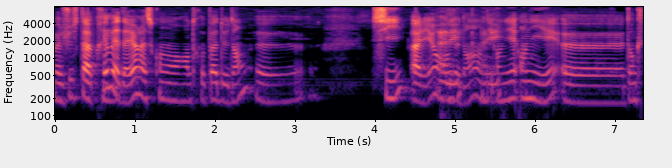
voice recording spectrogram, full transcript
Bah, juste après, Mm. bah, d'ailleurs, est-ce qu'on rentre pas dedans euh... Si, allez, on Allez, rentre dedans, on, allez. est, on y est. On y est. Euh, donc,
